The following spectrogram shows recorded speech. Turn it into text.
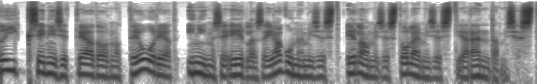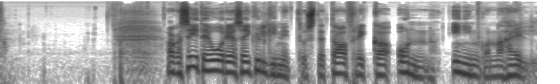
kõik senised teada olnud teooriad inimese eellase jagunemisest, elamisest, olemisest ja rändamisest. aga see teooria sai küll kinnitust, et Aafrika on inimkonna häll.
